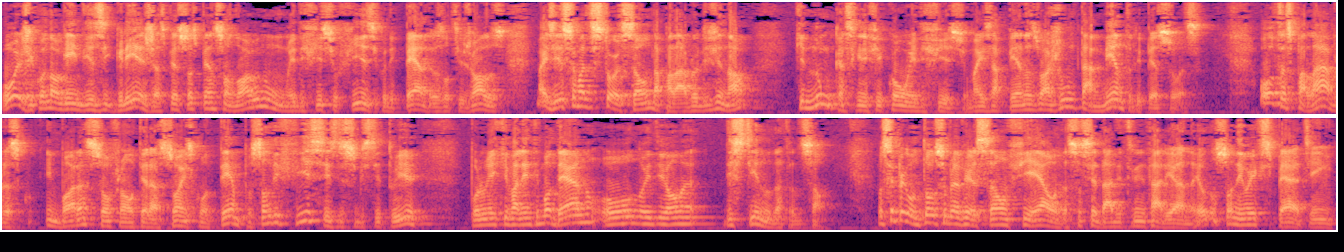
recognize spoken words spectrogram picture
Hoje, quando alguém diz igreja, as pessoas pensam logo num edifício físico de pedras ou tijolos, mas isso é uma distorção da palavra original que nunca significou um edifício, mas apenas o ajuntamento de pessoas. Outras palavras, embora sofram alterações com o tempo, são difíceis de substituir por um equivalente moderno ou no idioma destino da tradução. Você perguntou sobre a versão fiel da Sociedade Trinitariana. Eu não sou nenhum expert em,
